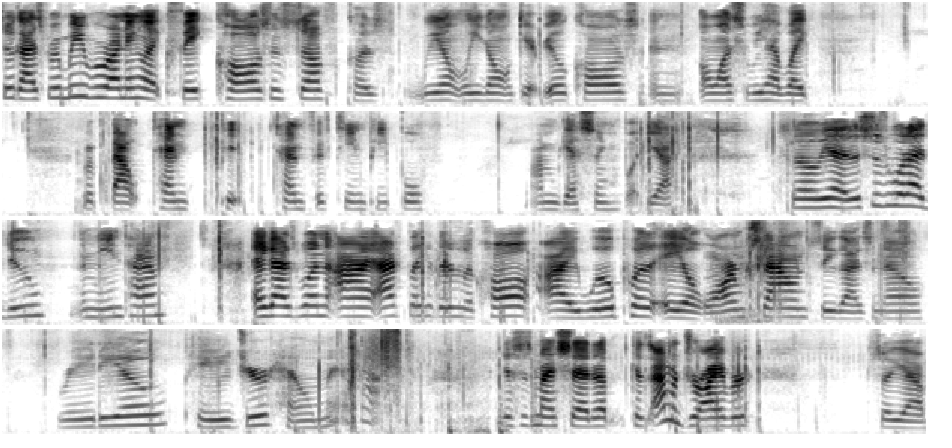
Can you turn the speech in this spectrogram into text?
So guys, we'll be running like fake calls and stuff because we don't we don't get real calls and unless we have like about 10, 10 15 people. I'm guessing, but yeah. So yeah, this is what I do in the meantime. And guys, when I act like there's a call, I will put a alarm sound so you guys know. Radio, pager, helmet. This is my setup because I'm a driver. So yeah.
